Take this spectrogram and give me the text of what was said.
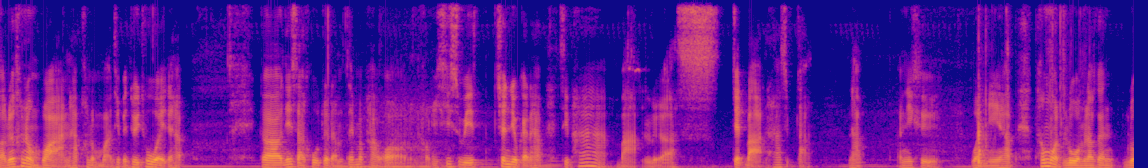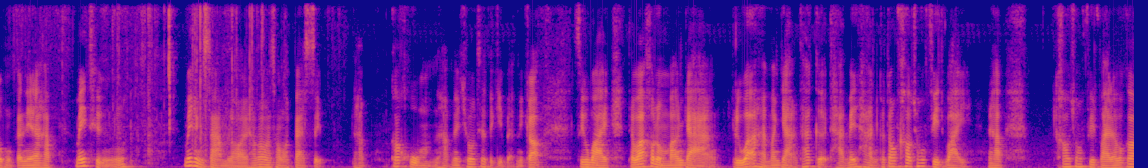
ต่อด้วยขนมหวานนะครับ ขนมหวานที่เป็นถ้วยๆนะครับ ก็นี่สาคูตัวดำเส้นมะพร้าวอ่อนของ Easy Sweet เช่นเดียวกันนะครับ 15 บาทเหลือ 7 บาท 50ตังค์นะครับ อันนี้คือวันนี้ครับ ทั้งหมดรวมแล้วกันรวมกันนี้นะครับ ไม่ถึงไม่ถึง 300 ครับประมาณ 280 นะครับก็คุ้มนะครับในช่วงเศรษฐกิจแบบนี้ก็ซื้อไว้ แต่ว่าขนมบางอย่าง หรือว่าอาหารบางอย่าง ถ้าเกิดทานไม่ทันก็ต้องเข้าช่องฟรีซไว้นะครับ เข้าช่องฟรีซไว้แล้วก็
